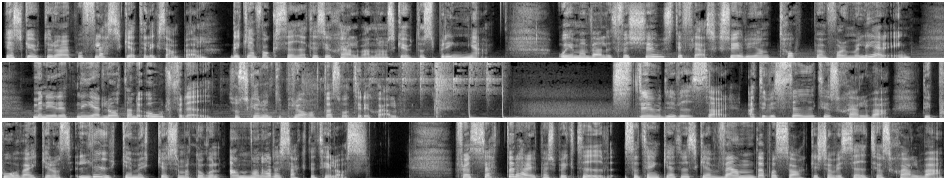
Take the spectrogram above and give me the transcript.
Jag ska ut och röra på fläsket till exempel. Det kan folk säga till sig själva när de ska ut och springa. Och är man väldigt förtjust i fläsk så är det ju en toppenformulering. Men är det ett nedlåtande ord för dig så ska du inte prata så till dig själv. Studier visar att det vi säger till oss själva, det påverkar oss lika mycket som att någon annan hade sagt det till oss. För att sätta det här i perspektiv så tänker jag att vi ska vända på saker som vi säger till oss själva.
